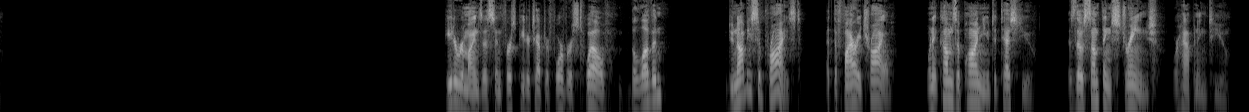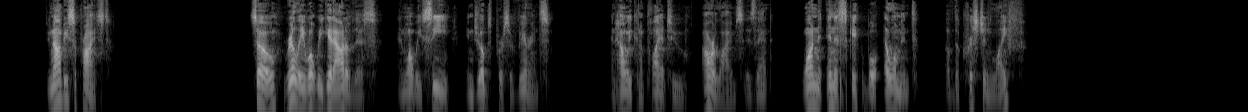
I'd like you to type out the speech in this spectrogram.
Peter reminds us in 1 Peter chapter 4 verse 12, "Beloved, do not be surprised at the fiery trial when it comes upon you to test you, as though something strange were happening to you. Do not be surprised." So, really what we get out of this and what we see in Job's perseverance and how we can apply it to our lives is that one inescapable element of the Christian life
